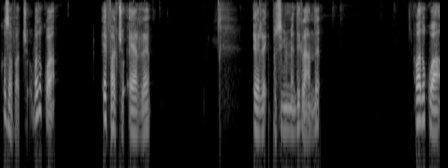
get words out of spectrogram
Cosa faccio? Vado qua e faccio R, R possibilmente grande, vado qua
